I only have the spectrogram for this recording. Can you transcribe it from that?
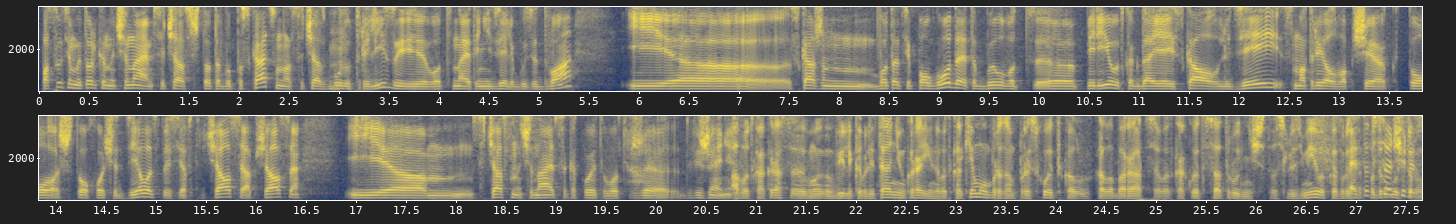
по сути, мы только начинаем сейчас что-то выпускать. У нас сейчас mm-hmm. будут релизы, и вот на этой неделе будет два. И, э, скажем, вот эти полгода это был вот э, период, когда я искал людей, смотрел вообще, кто что хочет делать. То есть я встречался, общался. И э, сейчас начинается какое-то вот уже движение. А вот как раз э, Великобритания, Украина, вот каким образом происходит кол- коллаборация, вот какое-то сотрудничество с людьми, вот, которые Это все через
